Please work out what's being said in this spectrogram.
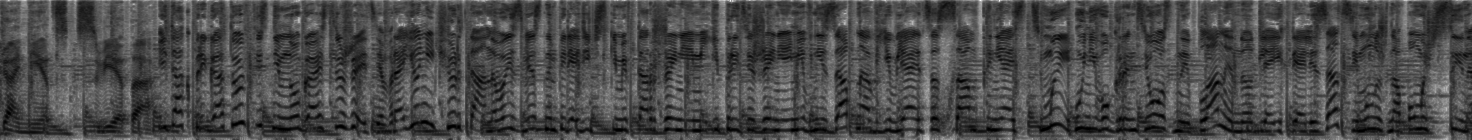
«Конец света». Итак, приготовьтесь немного о сюжете. В районе Чертанова, известным периодическими вторжениями и притяжениями, внезапно объявляется сам князь тьмы. У него грандиозные планы, но для их реализации ему нужна помощь сына,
